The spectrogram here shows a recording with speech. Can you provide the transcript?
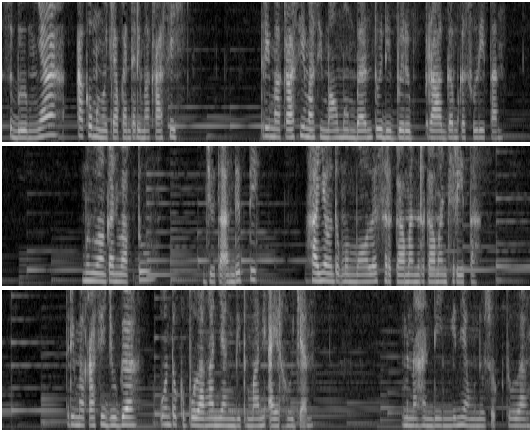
Sebelumnya, aku mengucapkan terima kasih. Terima kasih masih mau membantu di beragam kesulitan. Meluangkan waktu, jutaan detik, hanya untuk memoles rekaman-rekaman cerita. Terima kasih juga untuk kepulangan yang ditemani air hujan, menahan dingin yang menusuk tulang,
